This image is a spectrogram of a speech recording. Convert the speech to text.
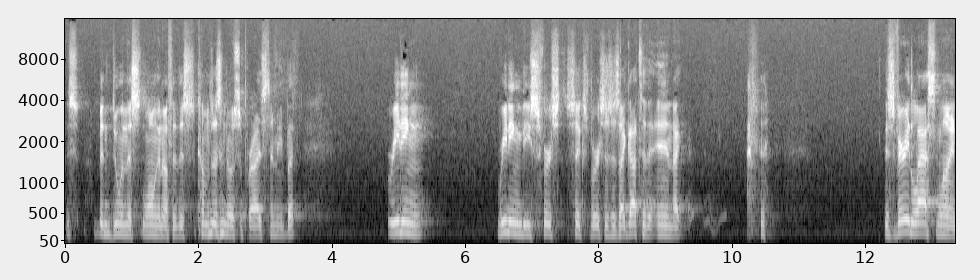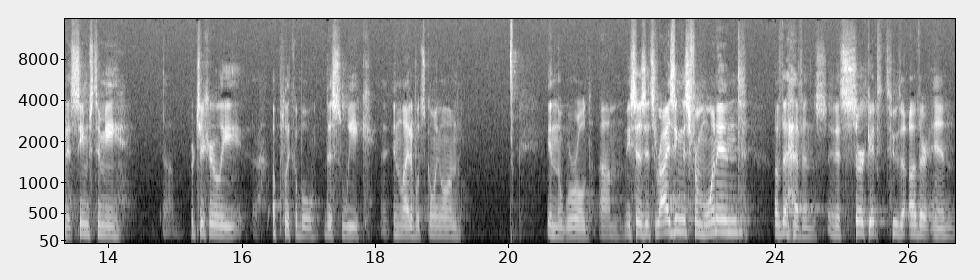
this, I've been doing this long enough that this comes as no surprise to me, but reading, reading these first six verses, as I got to the end, I, this very last line, it seems to me um, particularly applicable this week in light of what's going on in the world. Um, he says, It's rising this from one end of the heavens and its circuit to the other end.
